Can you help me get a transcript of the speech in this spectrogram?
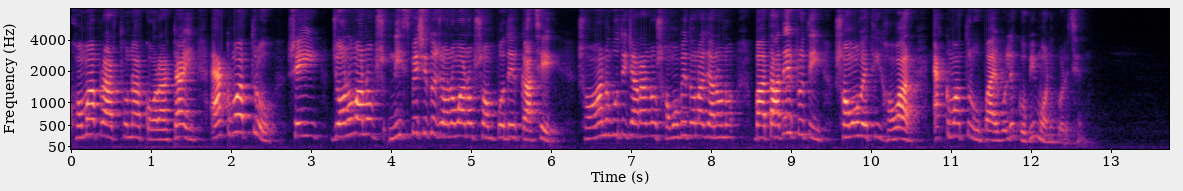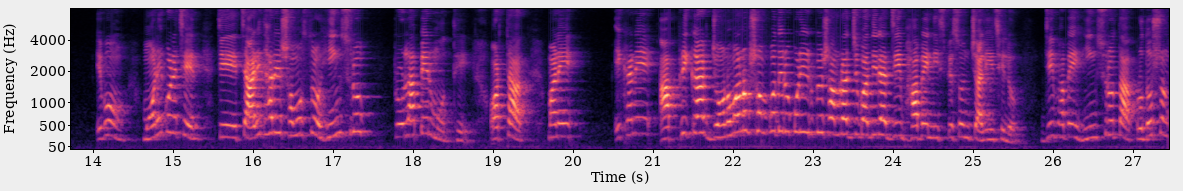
ক্ষমা প্রার্থনা করাটাই একমাত্র সেই জনমানব, নিষ্পেষিত জনমানব সম্পদের কাছে সহানুভূতি জানানো, সমবেদনা জানানো বা তাদের প্রতি সমব্যথী হওয়ার একমাত্র উপায় বলে কবি মনে করেছেন। এবং মনে করেছেন যে চারিধারে সমস্ত হিংস্র প্রলাপের মধ্যে, অর্থাৎ মানে এখানে আফ্রিকার জনমানব সম্পদের উপর ইউরোপীয় সাম্রাজ্যবাদীরা যেভাবে নিষ্পেষণ চালিয়েছিল যেভাবে হিংস্রতা প্রদর্শন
